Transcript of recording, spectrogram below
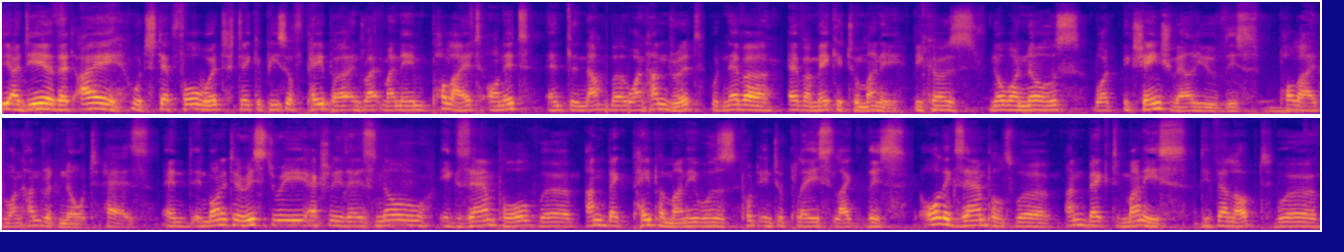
the idea that I would step forward, take a piece of paper, and write my name Polleit on it, and the number 100 would never ever make it to money because no one knows what exchange value this Polleit 100 note has. And in monetary history, actually, there is no example where unbacked paper money was put into place like this. All examples where unbacked monies developed were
